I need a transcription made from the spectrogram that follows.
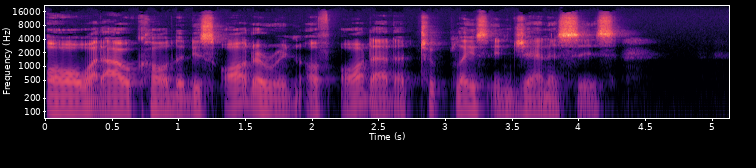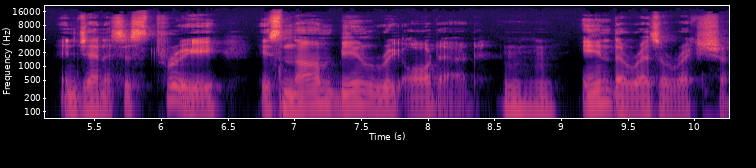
or what I would call the disordering of order that took place in Genesis in Genesis 3 is now being reordered mm-hmm. in the resurrection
